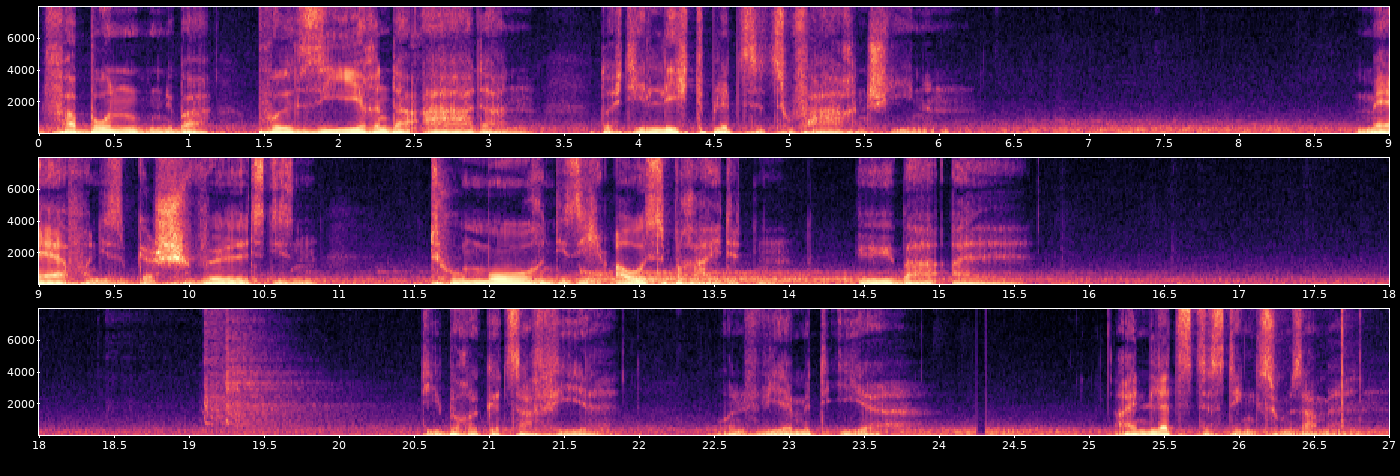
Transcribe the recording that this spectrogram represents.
Verbunden über pulsierende Adern durch die Lichtblitze zu fahren schienen. Mehr von diesem Geschwülz, diesen Tumoren, die sich ausbreiteten. Überall. Die Brücke zerfiel und wir mit ihr. Ein letztes Ding zum Sammeln.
